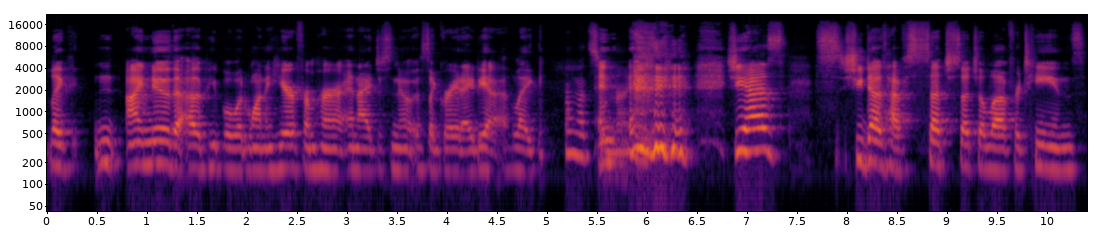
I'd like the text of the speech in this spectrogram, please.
like I knew that other people would want to hear from her and i just knew it was a great idea. Like Oh, that's so and nice. she has she does have such such a love for teens.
